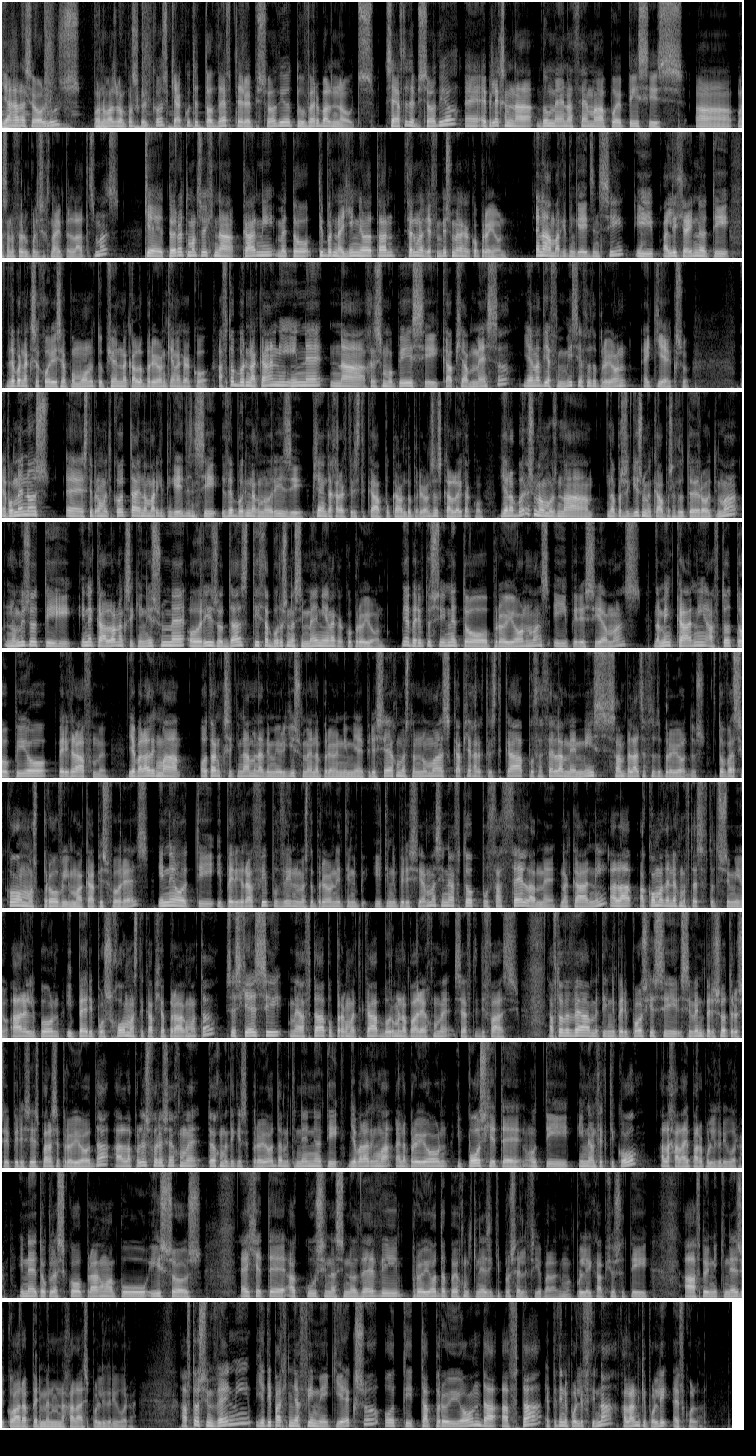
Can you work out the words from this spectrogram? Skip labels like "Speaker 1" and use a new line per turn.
Γεια χαρά σε όλους, ονομάζομαι Πόσο Κριτικός και ακούτε το δεύτερο επεισόδιο του Verbal Notes. Σε αυτό το επεισόδιο ε, επιλέξαμε να δούμε ένα θέμα που επίσης α, μας αναφέρουν πολύ συχνά οι πελάτες μας και το ερώτημά τους έχει να κάνει με το τι μπορεί να γίνει όταν θέλουμε να διαφημίσουμε ένα κακό προϊόν. Ένα marketing agency, η αλήθεια είναι ότι δεν μπορεί να ξεχωρίσει από μόνο του ποιο είναι ένα καλό προϊόν και ένα κακό. Αυτό που μπορεί να κάνει είναι να χρησιμοποιήσει κάποια μέσα για να διαφημίσει αυτό το προϊόν εκεί έξω. Επομένως, ε, στην πραγματικότητα ένα marketing agency δεν μπορεί να γνωρίζει ποια είναι τα χαρακτηριστικά που κάνουν το προϊόν σας, καλό ή κακό. Για να μπορέσουμε όμως να, να προσεγγίσουμε κάπως αυτό το ερώτημα, νομίζω ότι είναι καλό να ξεκινήσουμε ορίζοντας τι θα μπορούσε να σημαίνει ένα κακό προϊόν. Μία περίπτωση είναι το προϊόν μας ή η υπηρεσία μας να μην κάνει αυτό το οποίο περιγράφουμε. Για παράδειγμα, όταν ξεκινάμε να δημιουργήσουμε ένα προϊόν ή μια υπηρεσία, έχουμε στο νου μας κάποια χαρακτηριστικά που θα θέλαμε εμείς, σαν πελάτες αυτού του προϊόντος. Το βασικό όμως πρόβλημα κάποιες φορές είναι ότι η περιγραφή που δίνουμε στο προϊόν ή την, ή την υπηρεσία μας είναι αυτό που θα θέλαμε να κάνει, αλλά ακόμα δεν έχουμε φτάσει σε αυτό το σημείο. Άρα λοιπόν υπερυποσχόμαστε κάποια πράγματα σε σχέση με αυτά που πραγματικά μπορούμε να παρέχουμε σε αυτή τη φάση. Αυτό βέβαια με την υπερυπόσχεση συμβαίνει περισσότερο σε υπηρεσίες παρά σε προϊόντα, αλλά πολλές φορές το έχουμε έχουμε δει και σε προϊόντα με την έννοια ότι, για παράδειγμα, ένα προϊόν υπόσχεται ότι είναι ανθεκτικό, αλλά χαλάει πάρα πολύ γρήγορα. Είναι το κλασικό πράγμα που ίσως έχετε ακούσει να συνοδεύει προϊόντα που έχουν κινέζικη προσέλευση, για παράδειγμα. Που λέει κάποιος ότι αυτό είναι κινέζικο, άρα περιμένουμε να χαλάσει πολύ γρήγορα. Αυτό συμβαίνει γιατί υπάρχει μια φήμη εκεί έξω ότι τα προϊόντα αυτά, επειδή είναι πολύ φθηνά, χαλάνε και πολύ εύκολα.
